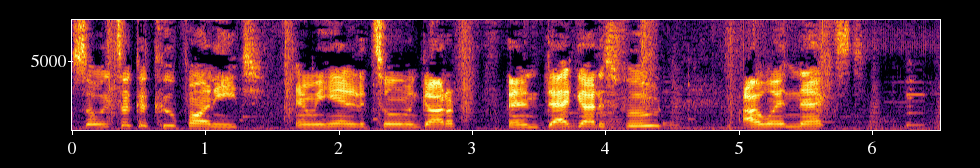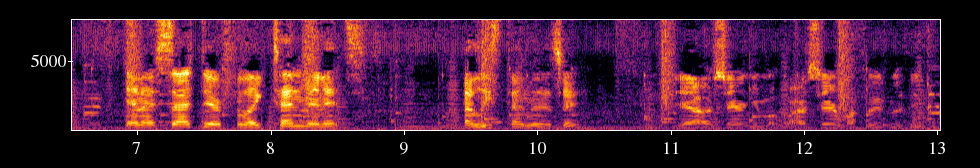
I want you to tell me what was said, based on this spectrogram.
So we took a coupon each, and we handed it to him, and got a, and Dad got his food. I went next, and I sat there for like ten minutes, at least ten minutes, right? Yeah, I was sharing you. My, I was sharing my food with you.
